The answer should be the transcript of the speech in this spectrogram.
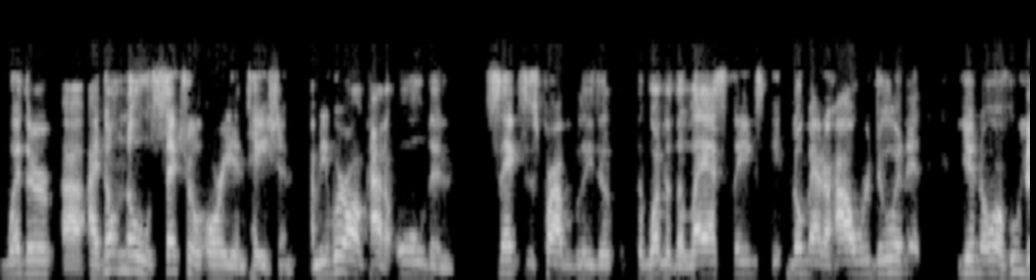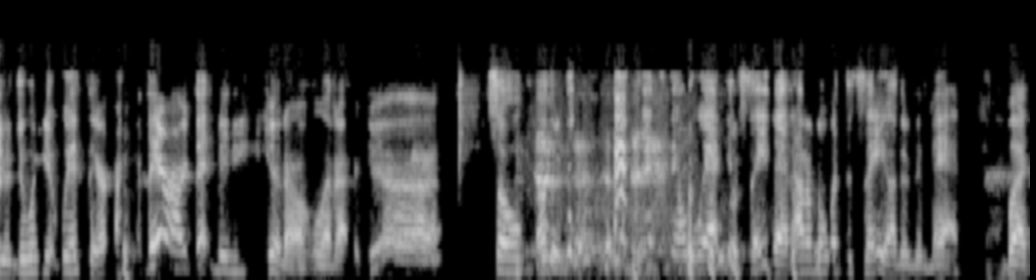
whether uh, i don't know sexual orientation i mean we're all kind of old and sex is probably the, the one of the last things no matter how we're doing it you know or who you're doing it with there there aren't that many you know what I, yeah so other than that's the only way i can say that i don't know what to say other than that but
